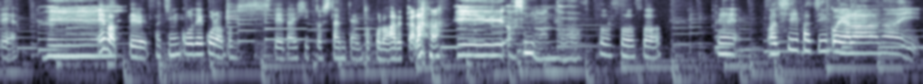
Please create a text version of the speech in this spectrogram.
て。エヴァってパチンコでコラボして大ヒットしたみたいなところあるからへえ。あ、そうなんだ。そうそうそうで私パチンコやらない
